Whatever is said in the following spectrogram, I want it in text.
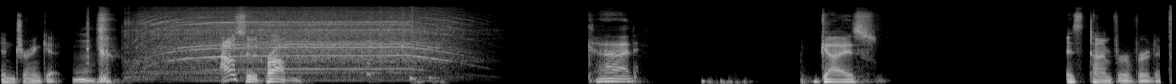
and drank it. Hmm. I don't see the problem. God. Guys, it's time for a verdict.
